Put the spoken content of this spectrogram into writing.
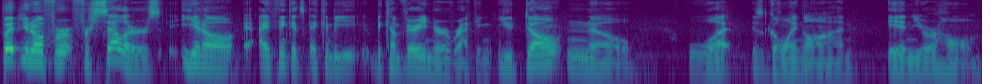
But you know, for for sellers, you know, I think it's it can be become very nerve wracking. You don't know what is going on in your home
